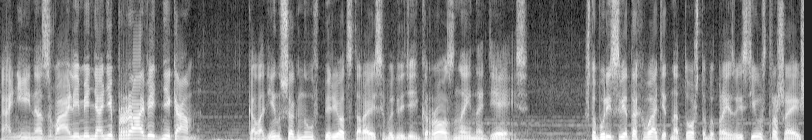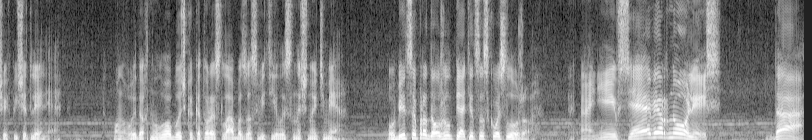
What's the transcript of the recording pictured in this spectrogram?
Они назвали меня неправедником! Каладин шагнул вперед, стараясь выглядеть грозно и надеясь, что бури света хватит на то, чтобы произвести устрашающее впечатление. Он выдохнул облачко, которое слабо засветилось в ночной тьме. Убийца продолжил пятиться сквозь лужу. Они все вернулись? Да.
